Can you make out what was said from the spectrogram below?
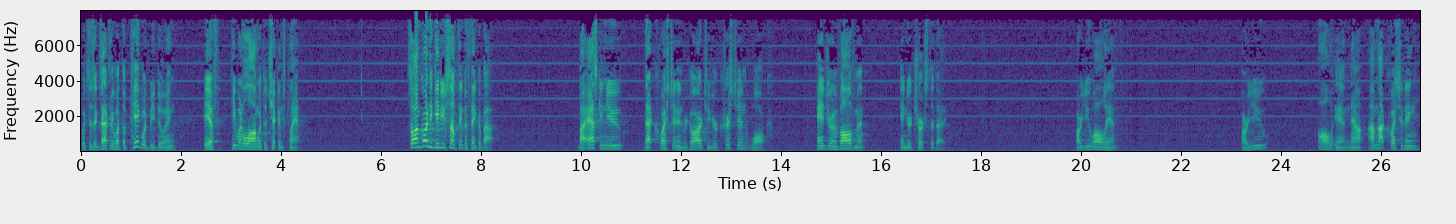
which is exactly what the pig would be doing if he went along with the chicken's plan. So I'm going to give you something to think about by asking you that question in regard to your Christian walk and your involvement in your church today. Are you all in? Are you all in? Now, I'm not questioning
